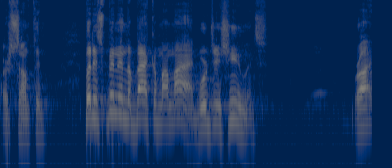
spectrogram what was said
or something. But it's been in the back of my mind. We're just humans, right?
